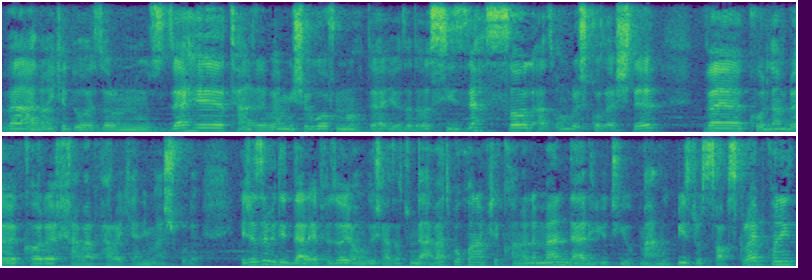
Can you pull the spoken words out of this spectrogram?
و الان که 2019 تقریبا میشه گفت 9 10 11 13 سال از عمرش گذشته و کلا به کار خبر پراکنی مشغوله. اجازه بدید در ابتدای آموزش ازتون دعوت بکنم که کانال من در یوتیوب محمود بیز رو subscribe کنید.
